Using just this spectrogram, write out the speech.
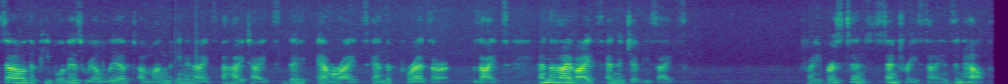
So the people of Israel lived among the Canaanites, the Hittites, the Amorites, and the Perizzites, and the Hivites and the Jebusites. 21st century science and health.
